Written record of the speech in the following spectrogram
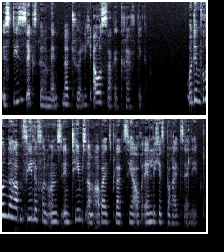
ist dieses Experiment natürlich aussagekräftig. Und im Grunde haben viele von uns in Teams am Arbeitsplatz ja auch Ähnliches bereits erlebt.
